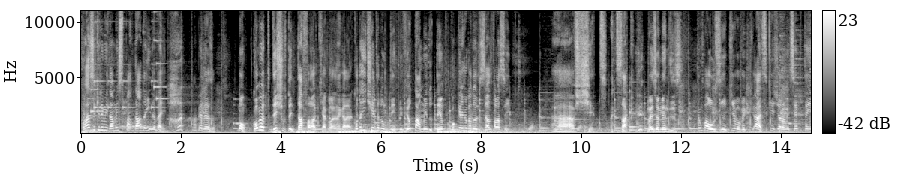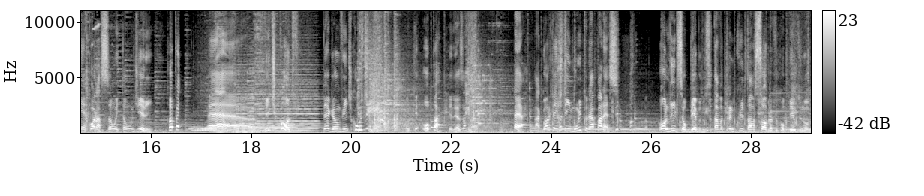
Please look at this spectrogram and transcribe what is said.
Quase que ele me dá uma espadada ainda, velho. Ah, beleza. Bom, como eu... Deixa eu tentar falar aqui agora, né, galera? Quando a gente entra num templo e vê o tamanho do templo, qualquer jogador Zelda fala assim... Ah, shit. Saca? Mais ou menos isso. Tem um baúzinho aqui, vou ver... Ah, esse aqui geralmente sempre tem é, coração, então um dinheirinho. É... 20 conto. Pegamos 20 continhos. Okay. Opa, beleza. É, agora que a gente tem muito, né, aparece. Ô, Link, seu bêbado, você tava tranquilo, tava sobra, ficou bêbado de novo.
